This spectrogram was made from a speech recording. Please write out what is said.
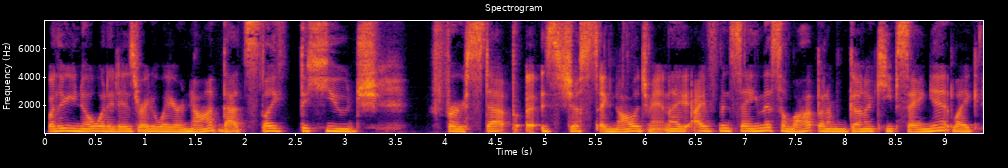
Whether you know what it is right away or not, that's like the huge first step is just acknowledgement. And I, I've been saying this a lot, but I'm gonna keep saying it. Like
